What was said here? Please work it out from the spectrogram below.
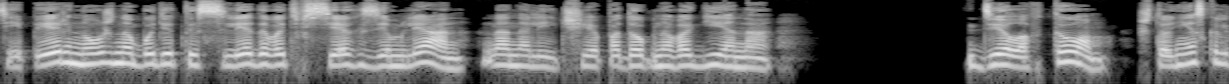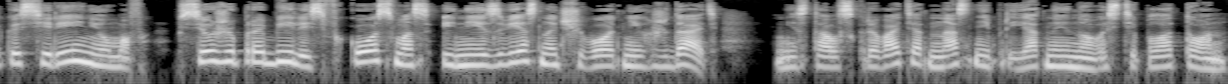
Теперь нужно будет исследовать всех землян на наличие подобного гена. Дело в том, что несколько сирениумов все же пробились в космос, и неизвестно, чего от них ждать. Не стал скрывать от нас неприятные новости Платон.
